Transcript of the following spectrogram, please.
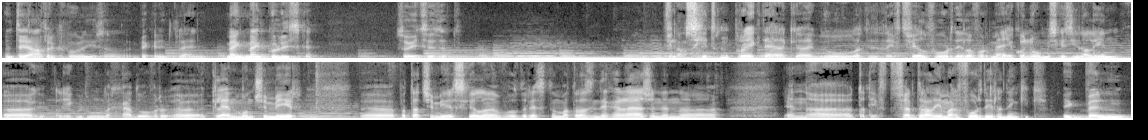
Een theatergevoel is zo, een beetje in het klein. Mijn, mijn zoiets is het. Ik vind dat een schitterend project eigenlijk. Ik bedoel, dat heeft veel voordelen voor mij, economisch gezien alleen. Uh, ik bedoel, dat gaat over uh, een klein mondje meer, uh, patatje meer schillen en voor de rest een matras in de garage. En, en dat heeft verder alleen maar voordelen, denk ik. Ik ben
